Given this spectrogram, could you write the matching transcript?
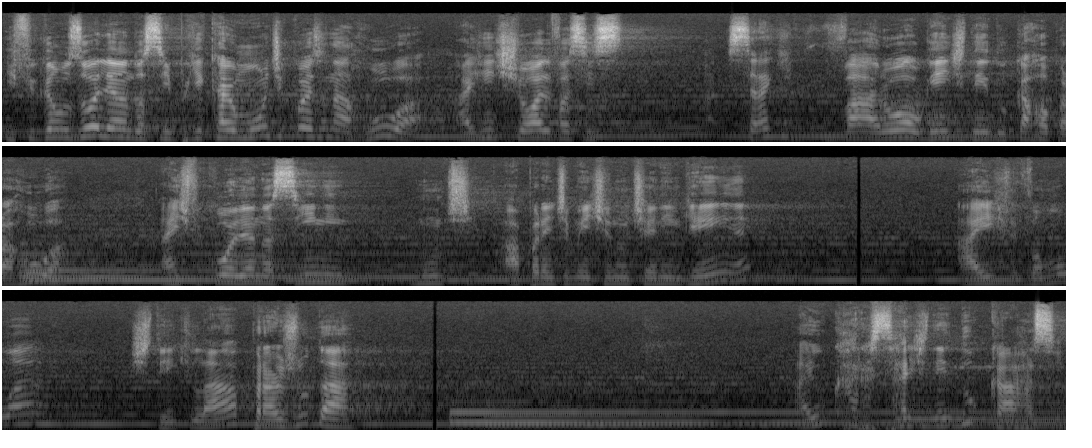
e ficamos olhando assim, porque caiu um monte de coisa na rua, a gente olha e fala assim, será que varou alguém de dentro do carro para a rua? A gente ficou olhando assim, não aparentemente não tinha ninguém, né? Aí, vamos lá, a gente tem que ir lá para ajudar. Aí o cara sai de dentro do carro assim,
